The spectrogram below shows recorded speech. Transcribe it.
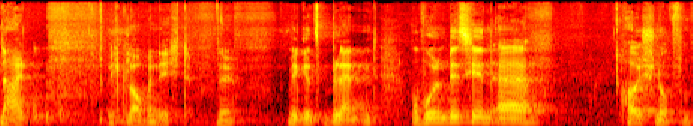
Nein, ich glaube nicht. Nee. Mir geht's blendend. Obwohl ein bisschen äh, Heuschnupfen.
